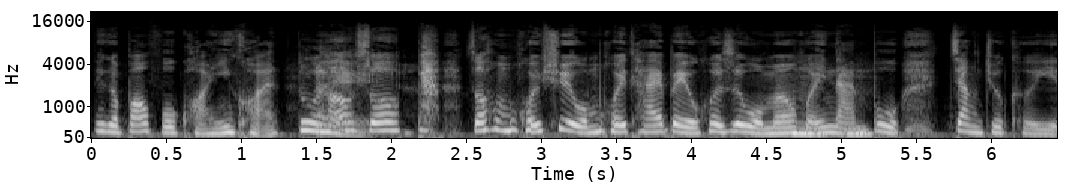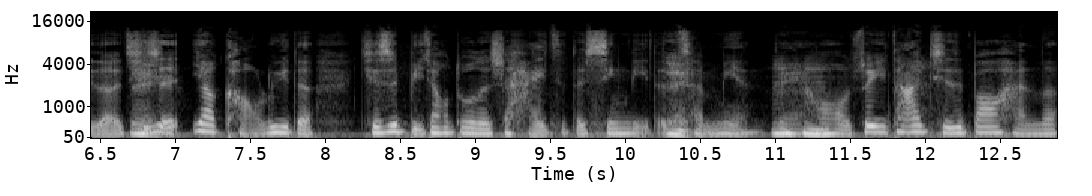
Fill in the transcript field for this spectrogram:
那个包袱款一款，对。然后说 走我们回去，我们回台北，或者是我们回南部，这样就可以了。其实要考虑的，其实比较多的是孩子的心理的层面，对，然后所以他其实包含了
